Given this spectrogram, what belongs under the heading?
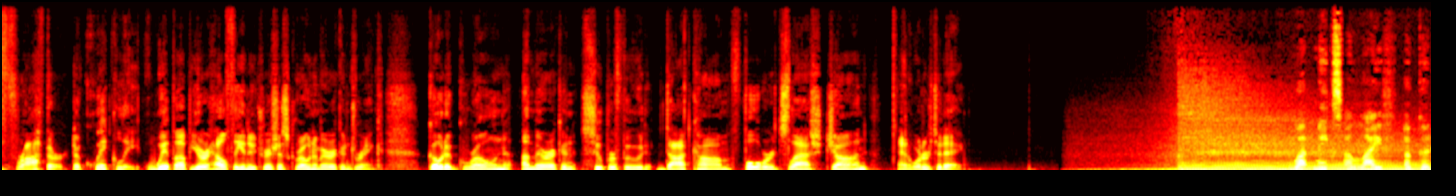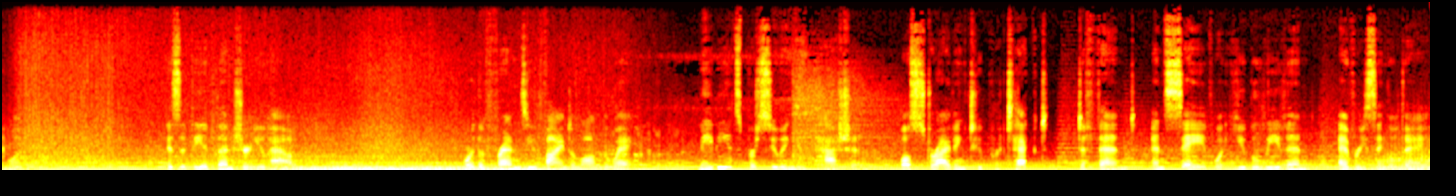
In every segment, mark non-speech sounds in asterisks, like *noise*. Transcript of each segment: frother to quickly whip up your healthy and nutritious Grown American drink. Go to grownamericansuperfood.com forward slash John and order today. What makes a life a good one? Is it the adventure you have? Or the friends you find along the way? Maybe it's pursuing your passion while striving to protect, defend, and save what you believe in every single day.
